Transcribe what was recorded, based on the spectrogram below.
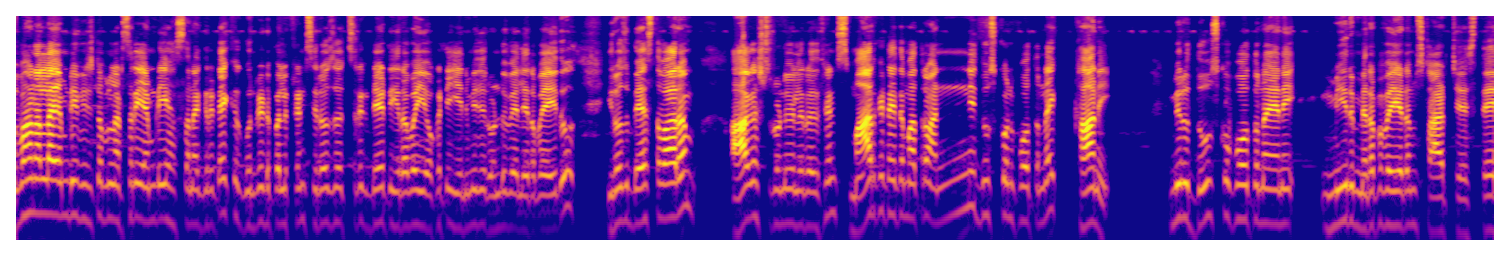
సుభానల్లా MD vegetable nursery MD Hasan agritech Gundreddipalli friends ఈ రోజు డేట్ ఇరవై ఒకటి ఎనిమిది రెండు వేల ఇరవై ఐదు. ఈరోజు బేస్తవారం ఆగస్టు రెండు వేల ఇరవై ఫ్రెండ్స్ మార్కెట్ అయితే మాత్రం అన్ని దూసుకొని పోతున్నాయి. కానీ మీరు దూసుకుపోతున్నాయని మీరు మిరప వేయడం స్టార్ట్ చేస్తే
